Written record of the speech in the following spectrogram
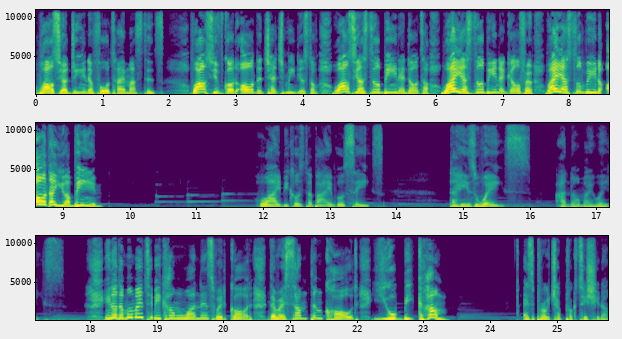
whilst you're doing a full time master's, whilst you've got all the church media stuff, whilst you're still being a daughter, while you're still being a girlfriend, while you're still being all that you are being. Why? Because the Bible says that his ways are not my ways. You know, the moment you become oneness with God, there is something called you become a spiritual practitioner,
